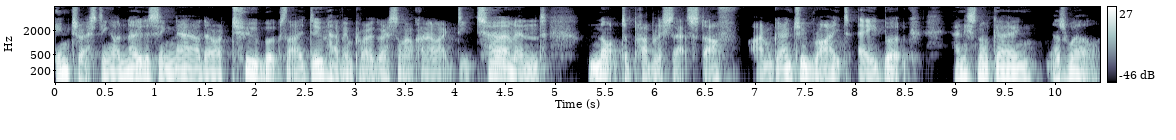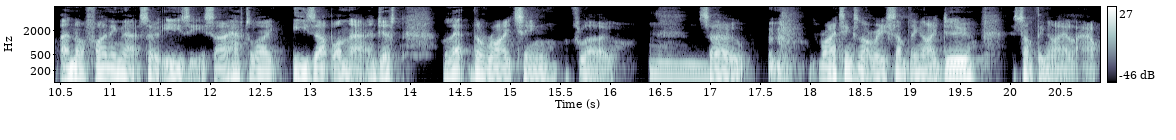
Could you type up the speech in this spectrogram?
Interesting. I'm noticing now there are two books that I do have in progress, and I'm kind of like determined not to publish that stuff. I'm going to write a book, and it's not going as well. I'm not finding that so easy, so I have to like ease up on that and just let the writing flow Mm. So writing's not really something I do, it's something I allow.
